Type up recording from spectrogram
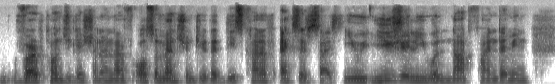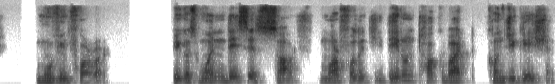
verb conjugation. And i've also mentioned to you that these kind of exercise you usually will not find them in moving forward. Because when they say sarf morphology they don't talk about conjugation.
